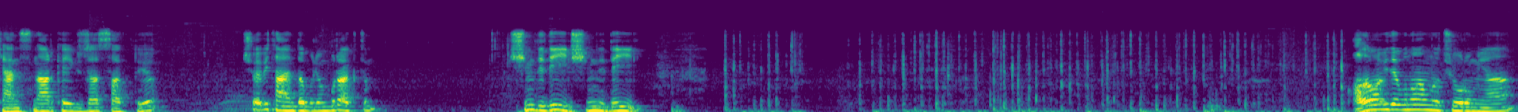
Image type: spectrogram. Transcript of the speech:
kendisini arkaya güzel saklıyor. Şöyle bir tane W'm bıraktım. Şimdi değil, şimdi değil. Adama bir de bunu anlatıyorum ya.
